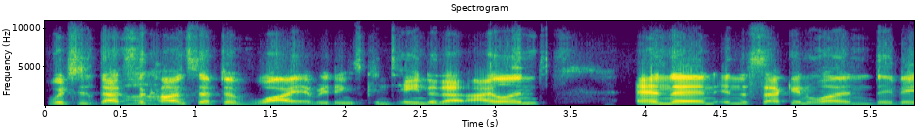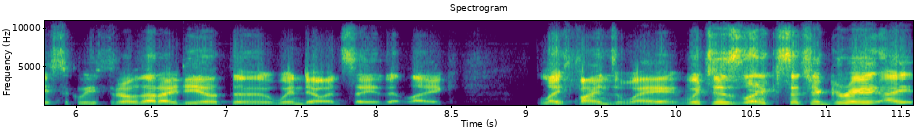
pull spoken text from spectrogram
Which is that's the Ah. concept of why everything's contained to that island. And then in the second one, they basically throw that idea out the window and say that like life finds a way, which is Yeah. like such a great. I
